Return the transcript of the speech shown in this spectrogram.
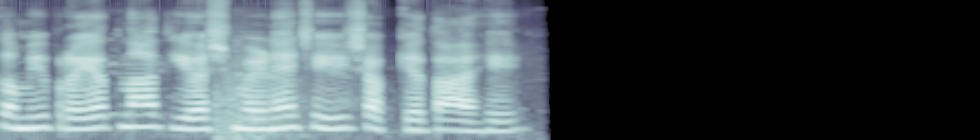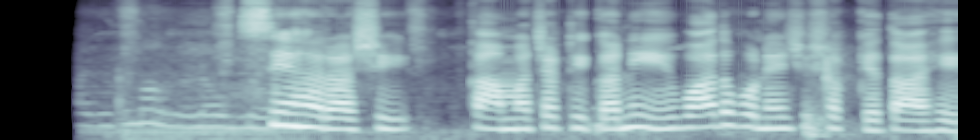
कमी प्रयत्नात यश मिळण्याची शक्यता आहे. सिंह राशी. कामाच्या ठिकाणी वाद होण्याची शक्यता आहे.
